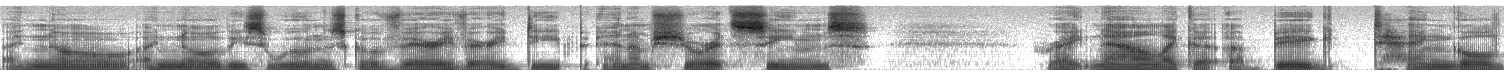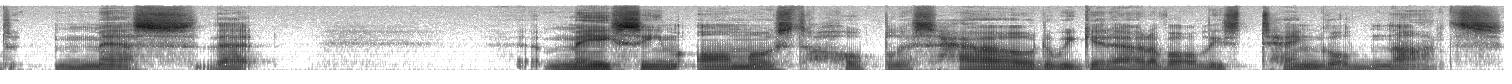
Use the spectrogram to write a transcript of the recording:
I know, I know these wounds go very, very deep, and I'm sure it seems right now like a, a big tangled mess that may seem almost hopeless. How do we get out of all these tangled knots?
